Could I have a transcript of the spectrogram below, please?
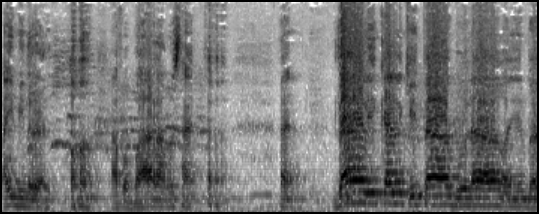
air mineral. Apa barang Ustaz Zalikal kitabu la ghaiba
